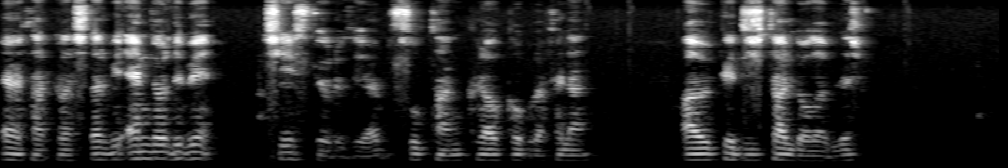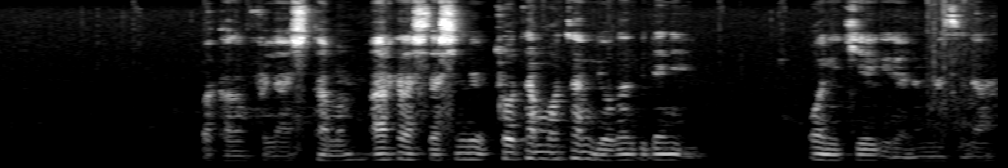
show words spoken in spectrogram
Evet arkadaşlar bir M4'e bir şey istiyoruz ya. Bir Sultan, Kral Kobra falan. AWP dijital de olabilir. Bakalım flash tamam. Arkadaşlar şimdi totem motem diyorlar bir deneyelim. 12'ye girelim mesela.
